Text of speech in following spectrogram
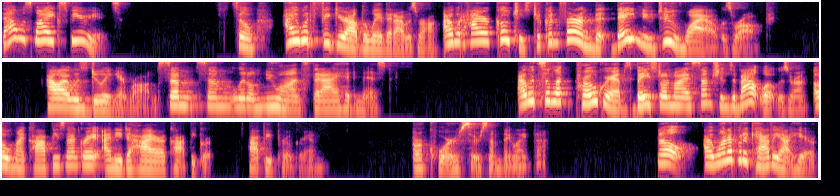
That was my experience. So I would figure out the way that I was wrong. I would hire coaches to confirm that they knew too why I was wrong, how I was doing it wrong, some some little nuance that I had missed. I would select programs based on my assumptions about what was wrong. Oh, my copy's not great. I need to hire a copy copy program or course or something like that. Now, I want to put a caveat here.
